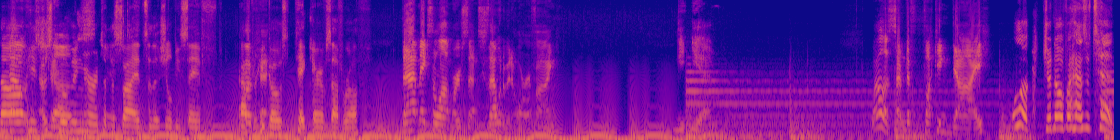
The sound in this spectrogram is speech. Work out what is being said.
No, No, he's just okay. moving her to the side so that she'll be safe after he goes to take care of Sephiroth. That makes a lot more sense, because that would have been horrifying. Y- yeah. Well, it's time to fucking die. Look, Jenova has its head.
